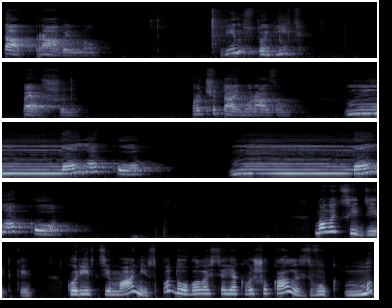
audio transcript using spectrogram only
Так, правильно. Він стоїть першим. Прочитаймо разом. Молоко. Молоко. Молодці, дітки! Корівці Мані сподобалося, як ви шукали звук М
